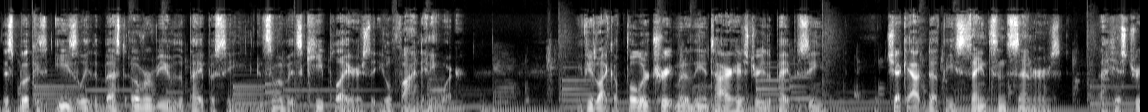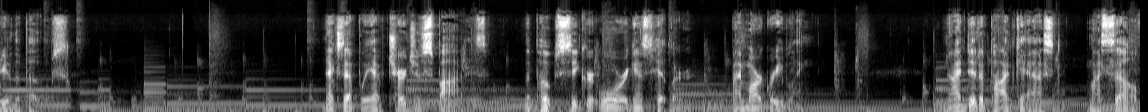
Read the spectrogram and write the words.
This book is easily the best overview of the papacy and some of its key players that you'll find anywhere. If you'd like a fuller treatment of the entire history of the papacy, check out Duffy's Saints and Sinners A History of the Popes. Next up, we have Church of Spies The Pope's Secret War Against Hitler by Mark Riebling. I did a podcast myself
